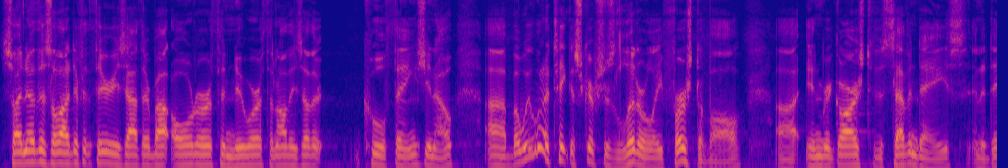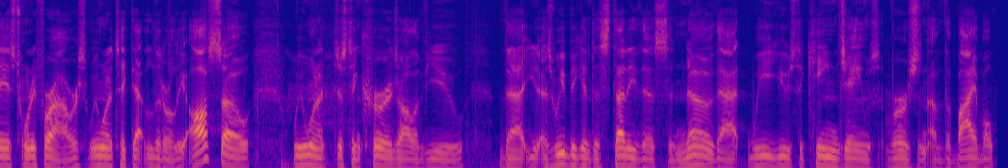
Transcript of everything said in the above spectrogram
So I know there's a lot of different theories out there about old Earth and new Earth and all these other cool things, you know. Uh, but we want to take the scriptures literally, first of all, uh, in regards to the seven days, and a day is 24 hours. We want to take that literally. Also, we want to just encourage all of you that you, as we begin to study this and know that we use the King James version of the Bible,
